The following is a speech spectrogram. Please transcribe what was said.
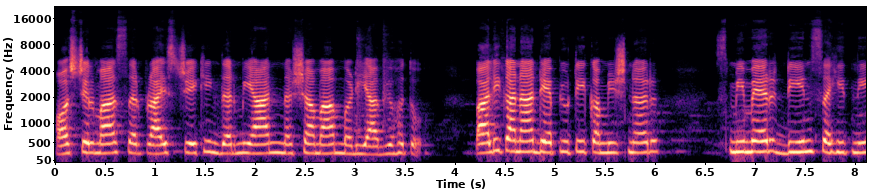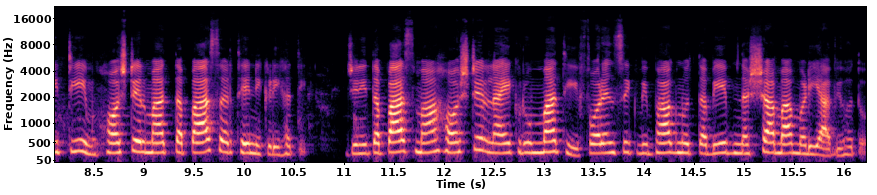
હોસ્ટેલમાં સરપ્રાઇઝ ચેકિંગ દરમિયાન નશામાં મળી આવ્યો હતો. પાલિકાના ડેપ્યુટી કમિશનર સ્મીમેર ડીન સહિતની ટીમ હોસ્ટેલમાં તપાસ અર્થે નીકળી હતી. જેની તપાસમાં હોસ્ટેલના એક રૂમમાંથી ફોરેન્સિક વિભાગનો તબીબ નશામાં મળી આવ્યો હતો.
